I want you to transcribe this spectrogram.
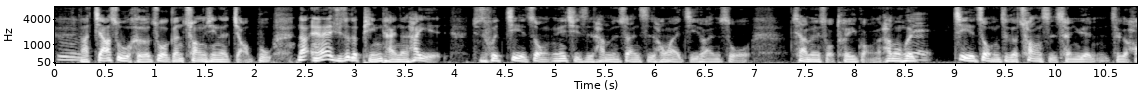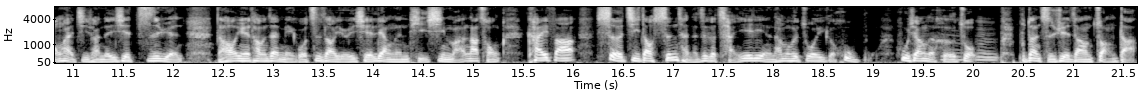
嗯，那加速合作跟创新的脚步。那 NH 这个平台呢，它也就是会借重，因为其实他们算是红海集团所下面所推广的，他们会。借重这个创始成员这个鸿海集团的一些资源，然后因为他们在美国制造有一些量能体系嘛，那从开发设计到生产的这个产业链，他们会做一个互补、互相的合作，不断持续的这样壮大。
